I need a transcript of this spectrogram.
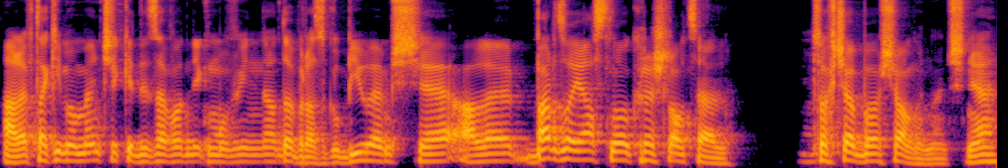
Ale w takim momencie, kiedy zawodnik mówi, no dobra, zgubiłem się, ale bardzo jasno określał cel, co chciałby osiągnąć, nie?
